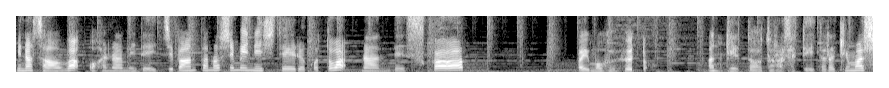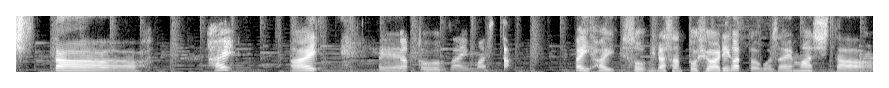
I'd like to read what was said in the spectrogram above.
皆さんはお花見で一番楽しみにしていることは何ですか？はい、もふふとアンケートを取らせていただきました。はいはい。ありがとうごと、ざいました、はいはい。そう、皆さん投票ありがとうございました。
